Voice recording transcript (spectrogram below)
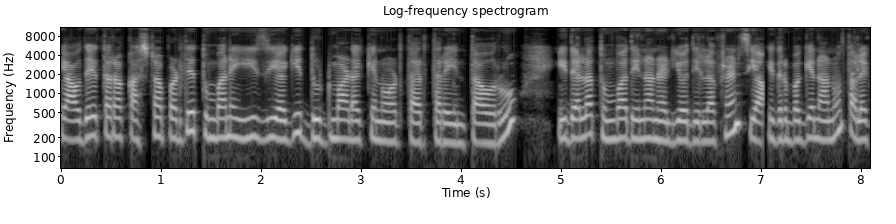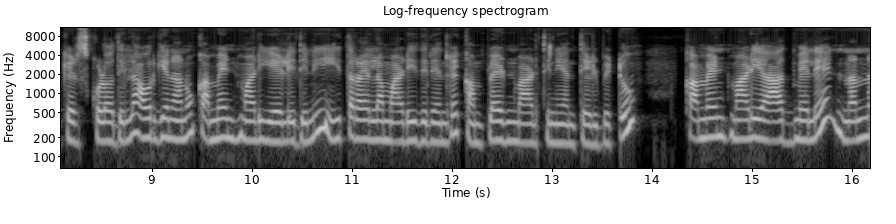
ಯಾವುದೇ ಥರ ಕಷ್ಟಪಡದೆ ತುಂಬಾ ಈಸಿಯಾಗಿ ದುಡ್ಡು ಮಾಡೋಕ್ಕೆ ನೋಡ್ತಾ ಇರ್ತಾರೆ ಇಂಥವರು. ಇದೆಲ್ಲ ತುಂಬ ದಿನ ನಡೆಯೋದಿಲ್ಲ ಫ್ರೆಂಡ್ಸ್ ಇದ್ರ ಬಗ್ಗೆ ನಾನು ತಲೆ ಕೆಡಿಸ್ಕೊಳ್ಳೋದಿಲ್ಲ. ಅವ್ರಿಗೆ ನಾನು ಕಮೆಂಟ್ ಮಾಡಿ ಹೇಳಿದ್ದೀನಿ. ಈ ಥರ ಎಲ್ಲ ಮಾಡಿದ್ದೀರಿ ಅಂದರೆ ಕಂಪ್ಲೇಂಟ್ ಮಾಡ್ತೀನಿ ಅಂತೇಳ್ಬಿಟ್ಟು ಕಮೆಂಟ್ ಮಾಡಿ ಆದಮೇಲೆ ನನ್ನ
